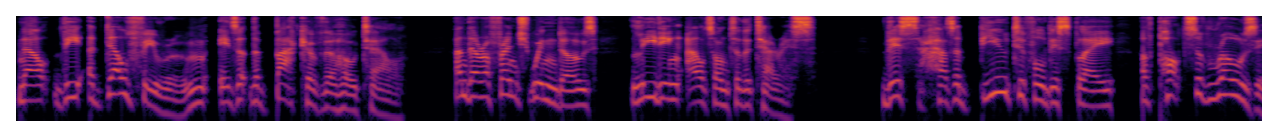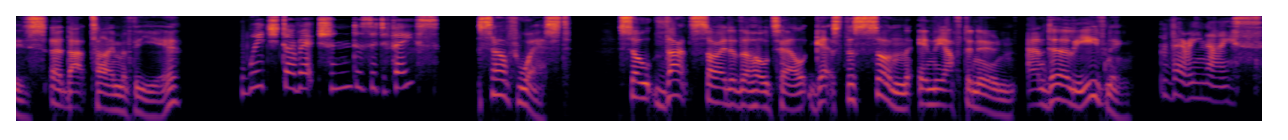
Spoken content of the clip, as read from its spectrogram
Now, the Adelphi room is at the back of the hotel, and there are French windows leading out onto the terrace. This has a beautiful display of pots of roses at that time of the year. Which direction does it face? Southwest. So that side of the hotel gets the sun in the afternoon and early evening. Very nice.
